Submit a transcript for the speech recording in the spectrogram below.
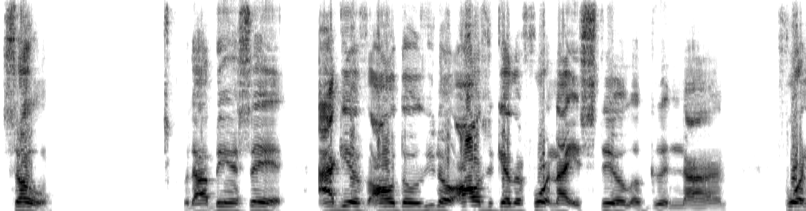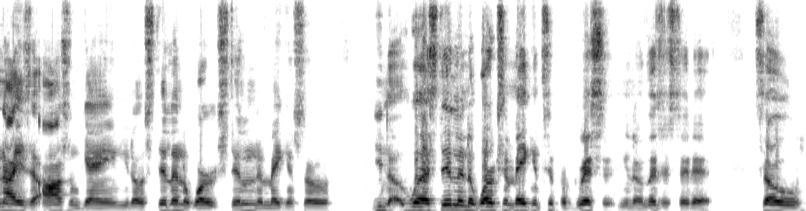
So, without being said, I give all those, you know, all together, Fortnite is still a good nine. Fortnite is an awesome game, you know, still in the works, still in the making. So, you know, well, still in the works and making to progress it, you know, let's just say that. So,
